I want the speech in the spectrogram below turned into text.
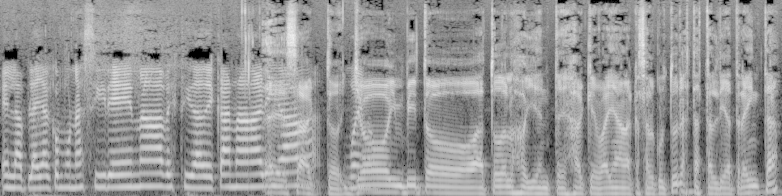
en la playa como una sirena, vestida de canaria. Exacto. Bueno, Yo invito a todos los oyentes a que vayan a la Casa de la Cultura, está hasta el día 30.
